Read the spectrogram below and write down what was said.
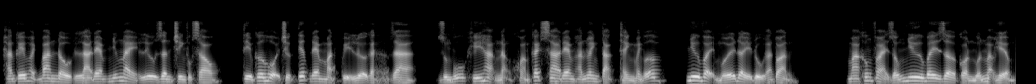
Hắn kế hoạch ban đầu là đem những này lưu dân chinh phục sau, tìm cơ hội trực tiếp đem mặt quỷ lừa gạt ra, dùng vũ khí hạng nặng khoảng cách xa đem hắn oanh tạc thành mảnh vỡ, như vậy mới đầy đủ an toàn mà không phải giống như bây giờ còn muốn mạo hiểm.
